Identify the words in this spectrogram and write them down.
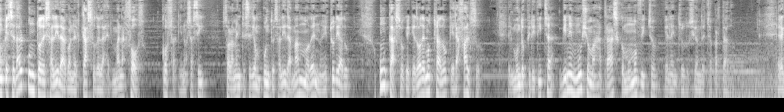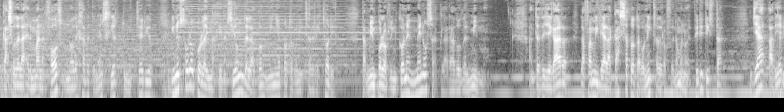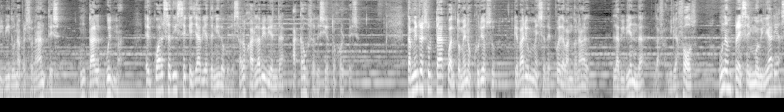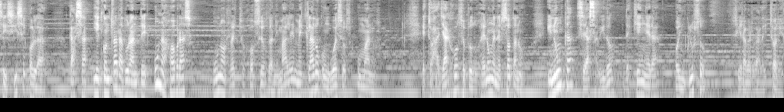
Aunque se da el punto de salida con el caso de las hermanas Foss, cosa que no es así, solamente sería un punto de salida más moderno y estudiado, un caso que quedó demostrado que era falso. El mundo espiritista viene mucho más atrás, como hemos visto en la introducción de este apartado. El caso de las hermanas Foss no deja de tener cierto misterio, y no solo por la imaginación de las dos niñas protagonistas de la historia, también por los rincones menos aclarados del mismo. Antes de llegar la familia a la casa protagonista de los fenómenos espiritistas, ya había vivido una persona antes, un tal Whitman, el cual se dice que ya había tenido que desalojar la vivienda a causa de ciertos golpes. También resulta cuanto menos curioso que varios meses después de abandonar la vivienda, la familia Foss, una empresa inmobiliaria se hiciese con la casa y encontrara durante unas obras unos restos óseos de animales mezclados con huesos humanos. Estos hallazgos se produjeron en el sótano y nunca se ha sabido de quién era o incluso si era verdad la historia.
